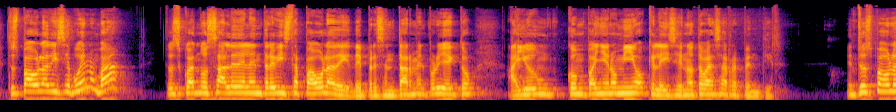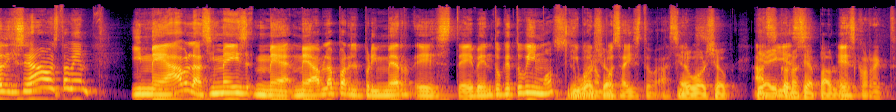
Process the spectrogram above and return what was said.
Entonces Paola dice, bueno, va. Entonces cuando sale de la entrevista Paola de, de presentarme el proyecto, hay un compañero mío que le dice, no te vayas a arrepentir. Entonces Paola dice, ah, está bien. Y me habla, así me, dice- me, me habla para el primer este, evento que tuvimos. El y bueno, pues ahí estuvo. Así El es. workshop. Y ahí conocí es. a Pablo. Es correcto.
